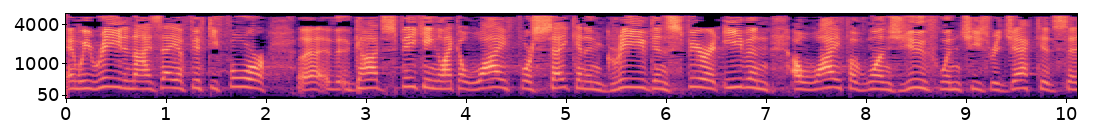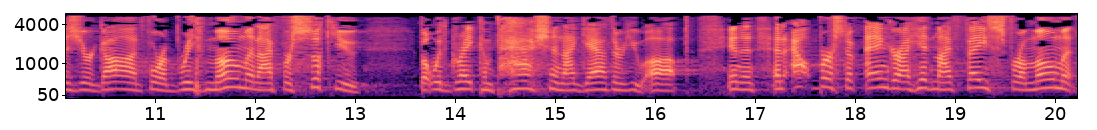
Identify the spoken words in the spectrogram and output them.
and we read in Isaiah 54, uh, God speaking like a wife forsaken and grieved in spirit, even a wife of one's youth when she's rejected, says your God, for a brief moment I forsook you, but with great compassion I gather you up. In an, an, outburst of anger, I hid my face for a moment,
